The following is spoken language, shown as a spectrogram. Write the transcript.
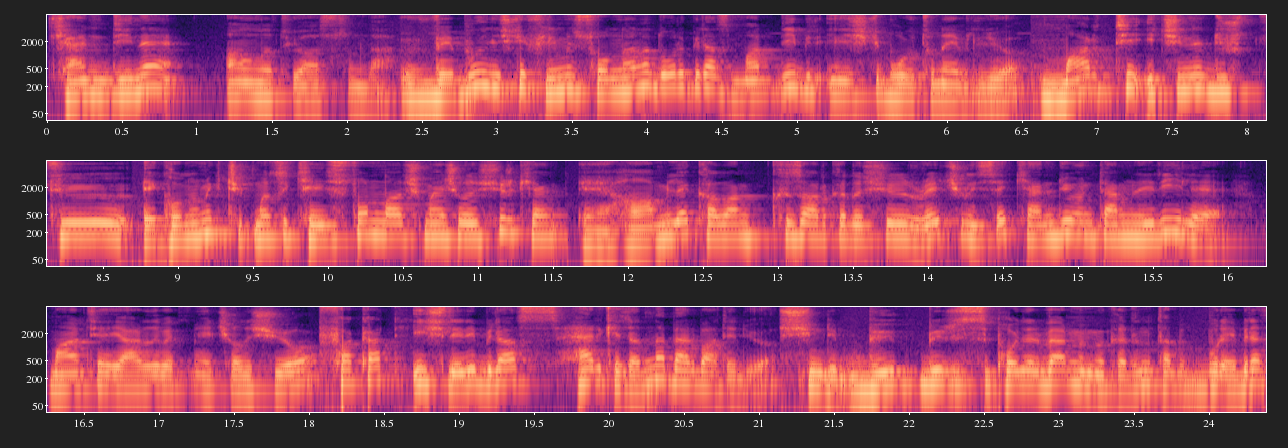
kendine anlatıyor aslında. Ve bu ilişki filmin sonlarına doğru biraz maddi bir ilişki boyutuna evriliyor. Marty içine düştüğü ekonomik çıkması Keystone'la aşmaya çalışırken e, hamile kalan kız arkadaşı Rachel ise kendi yöntemleriyle Marty'ye yardım etmeye çalışıyor. Fakat işleri biraz herkes adına berbat ediyor. Şimdi büyük bir spoiler vermemek adına tabi buraya biraz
